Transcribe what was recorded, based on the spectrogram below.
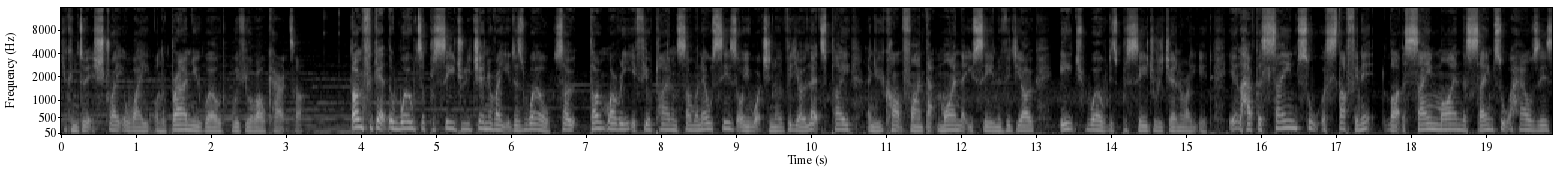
You can do it straight away on a brand new world with your old character. Don't forget the worlds are procedurally generated as well, so don't worry if you're playing on someone else's or you're watching a video let's play and you can't find that mine that you see in the video, each world is procedurally generated. It'll have the same sort of stuff in it, like the same mine, the same sort of houses,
